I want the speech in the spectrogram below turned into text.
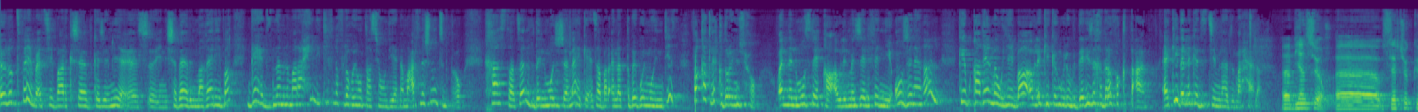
لطفي باعتبارك شاب كجميع يعني شباب المغاربة كاع دزنا من مراحل اللي تلفنا في l'orientation ديالنا ما عرفنا شنو نتبعوا خاصة في ذا المجتمع كيعتبر أن الطبيب والمهندس فقط اللي يقدروا ينجحوا. وأن الموسيقى أو المجال الفني en général كيبقى غير موهبة اولا كي كنقولوا بالدارجه خضره فوق الطعام. أكيد أنك دزتي من هذه المرحلة. bien sûr surtout que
